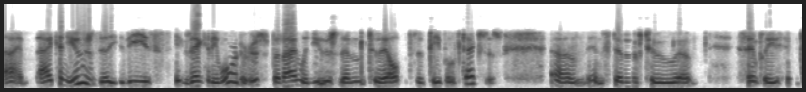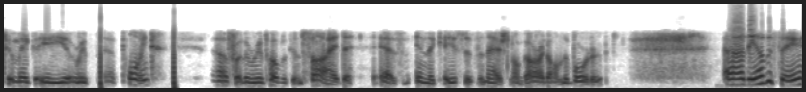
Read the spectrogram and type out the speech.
I, I can use the, these executive orders, but I would use them to help the people of Texas um, instead of to uh, simply to make a, a point uh, for the Republican side, as in the case of the National Guard on the border. Uh, the other thing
